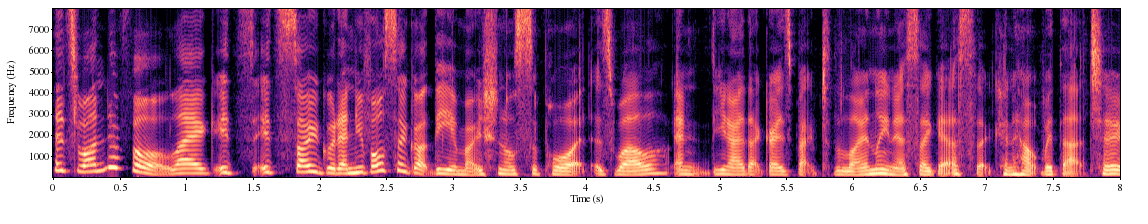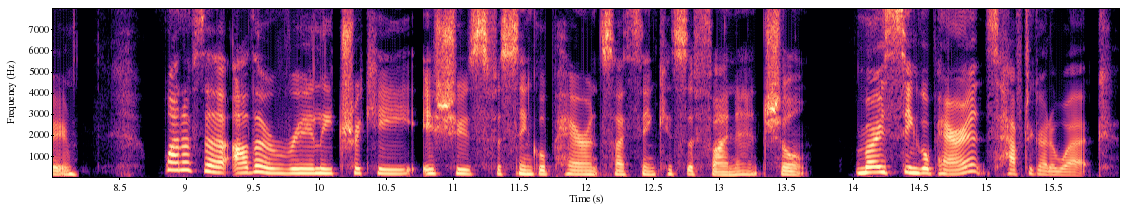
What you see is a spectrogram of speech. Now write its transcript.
it's wonderful. Like it's, it's so good. And you've also got the emotional support as well. And, you know, that goes back to the loneliness, I guess, that can help with that too. One of the other really tricky issues for single parents, I think, is the financial. Most single parents have to go to work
